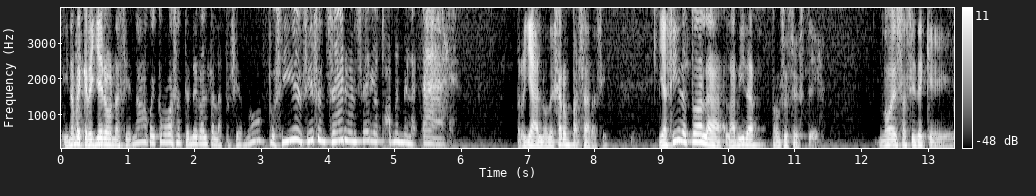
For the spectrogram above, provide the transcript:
y no me creyeron así, no, güey, ¿cómo vas a tener alta la presión? No, pues sí, sí es en serio, en serio, tómenme la cara. Pero ya lo dejaron pasar así. Y así de toda la, vida, entonces, este, no es así de que,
